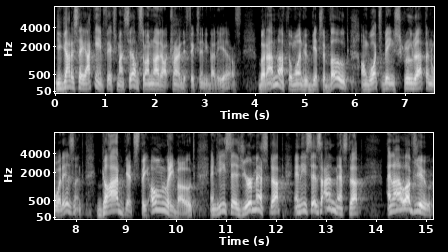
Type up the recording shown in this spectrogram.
You got to say, I can't fix myself, so I'm not out trying to fix anybody else. But I'm not the one who gets a vote on what's being screwed up and what isn't. God gets the only vote, and He says, You're messed up, and He says, I'm messed up, and I love you.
